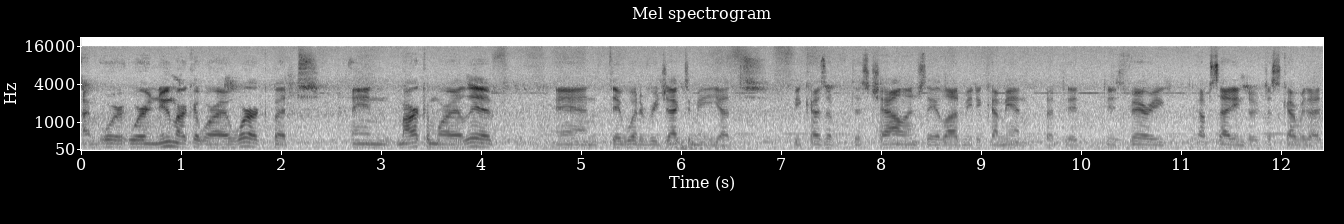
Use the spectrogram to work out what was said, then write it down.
I'm, we're, we're in Newmarket where I work, but in Markham where I live, and they would have rejected me yet because of this challenge they allowed me to come in. But it is very upsetting to discover that.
